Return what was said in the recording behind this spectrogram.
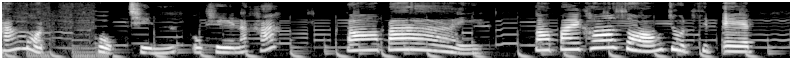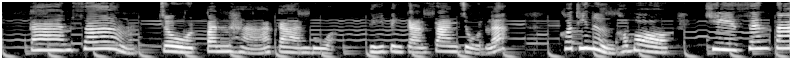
ทั้งหมด 6 ชิ้น โอเคนะคะ ต่อไป ต่อไปข้อ 2.11 การสร้างโจทย์ปัญหาการบวก นี้เป็นการสร้างโจทย์และ ข้อที่ 1เขาบอก ขีดเส้นใต้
